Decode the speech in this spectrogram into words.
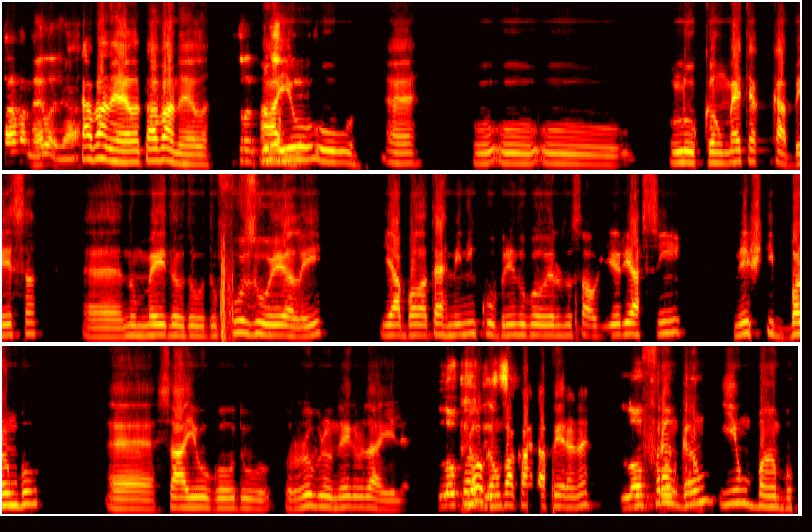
tava nela já. Tava nela, tava nela. Aí o, o, é, o, o, o, Lucão mete a cabeça é, no meio do, do, do fuzuê ali e a bola termina encobrindo o goleiro do Salgueiro e assim, neste bambo, é, saiu o gol do Rubro Negro da Ilha. Lucão Jogão para quarta-feira, né? Um frangão e um bambo.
